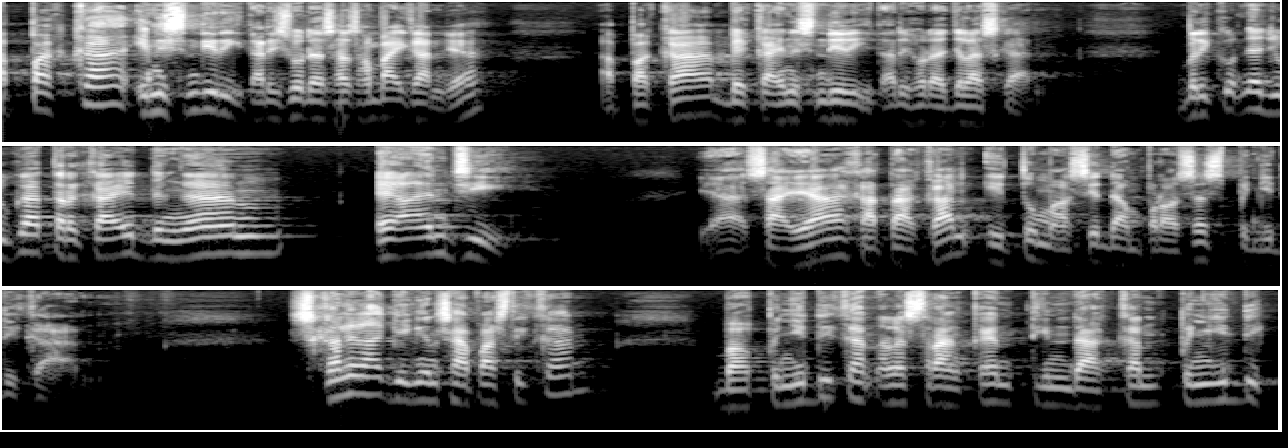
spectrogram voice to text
Apakah ini sendiri, tadi sudah saya sampaikan ya, apakah BK ini sendiri, tadi sudah jelaskan. Berikutnya juga terkait dengan ELNG. Ya, saya katakan itu masih dalam proses penyidikan. Sekali lagi ingin saya pastikan bahwa penyidikan adalah serangkaian tindakan penyidik.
